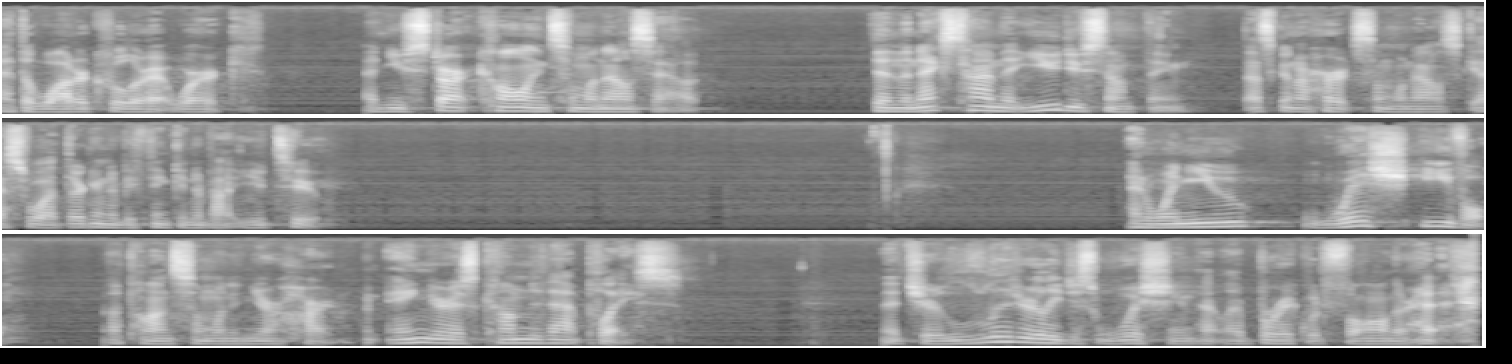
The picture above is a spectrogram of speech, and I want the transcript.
at the water cooler at work and you start calling someone else out, then the next time that you do something that's going to hurt someone else, guess what? They're going to be thinking about you too. And when you wish evil upon someone in your heart, when anger has come to that place, that you're literally just wishing that a brick would fall on their head,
